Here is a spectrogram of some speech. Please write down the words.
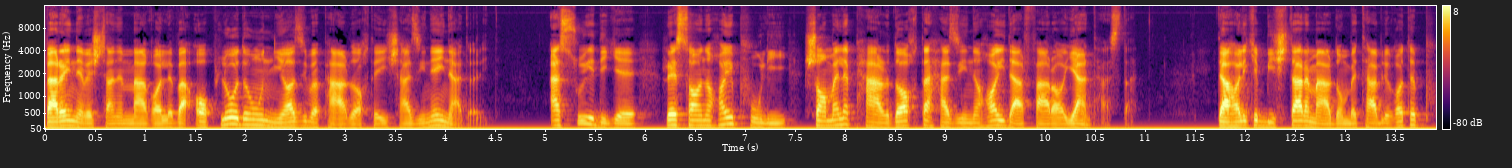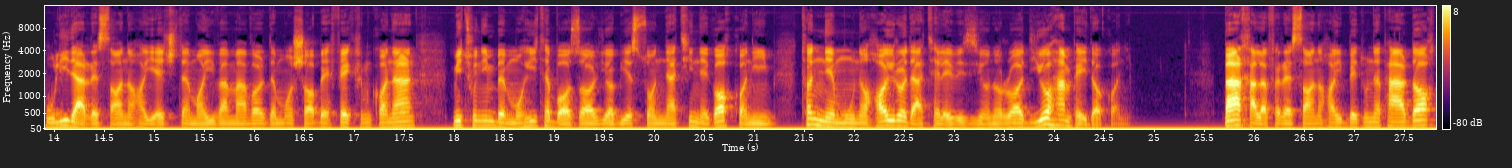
برای نوشتن مقاله و آپلود اون نیازی به پرداخت هیچ هزینه ای ندارید. از سوی دیگه رسانه های پولی شامل پرداخت هزینه هایی در فرایند هستند. در حالی که بیشتر مردم به تبلیغات پولی در رسانه های اجتماعی و موارد مشابه فکر می‌کنن می‌تونیم به محیط بازاریابی سنتی نگاه کنیم تا نمونه هایی رو در تلویزیون و رادیو هم پیدا کنیم. برخلاف رسانه های بدون پرداخت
